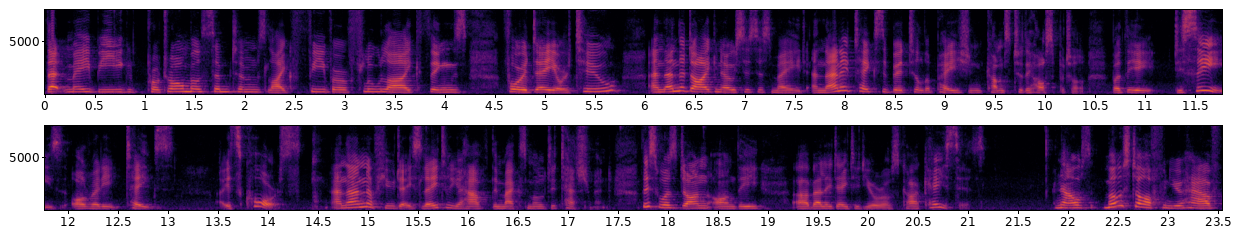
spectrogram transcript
that may be prodromal symptoms like fever, flu-like things for a day or two, and then the diagnosis is made, and then it takes a bit till the patient comes to the hospital. But the disease already takes its course. And then a few days later, you have the maximal detachment. This was done on the uh, validated Euroscar cases. Now, most often you have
